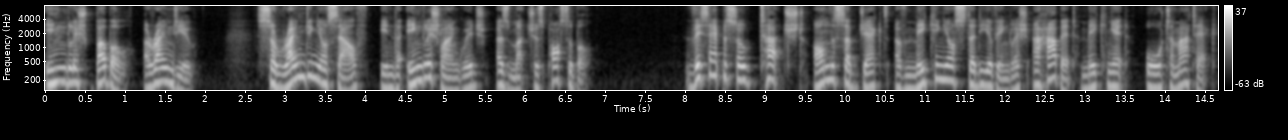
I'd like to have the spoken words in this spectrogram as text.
English bubble around you, surrounding yourself in the English language as much as possible. This episode touched on the subject of making your study of English a habit, making it automatic.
